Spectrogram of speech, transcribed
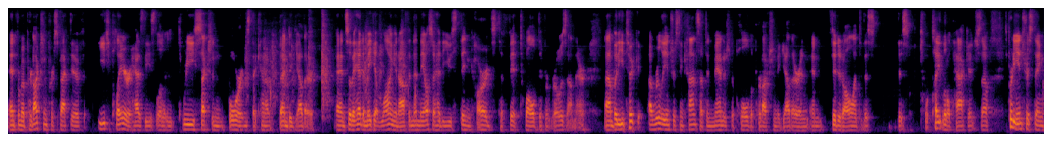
And from a production perspective each player has these little three section boards that kind of bend together. And so they had to make it long enough and then they also had to use thin cards to fit 12 different rows on there. Um, but he took a really interesting concept and managed to pull the production together and, and fit it all into this this t- tight little package. So it's pretty interesting.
